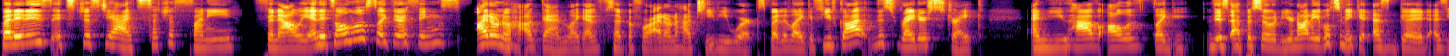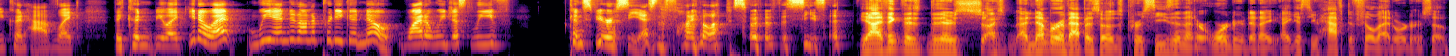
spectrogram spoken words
But it is, it's just, yeah, it's such a funny finale. And it's almost like there are things, I don't know how, again, like I've said before, I don't know how TV works, but like if you've got this writer's strike and you have all of like this episode, you're not able to make it as good as you could have. Like they couldn't be like, you know what? We ended on a pretty good note. Why don't we just leave conspiracy as the final episode of the season? Yeah, I think there's there's a, a number of episodes per season that are ordered, and I, I guess you have to fill that order. So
